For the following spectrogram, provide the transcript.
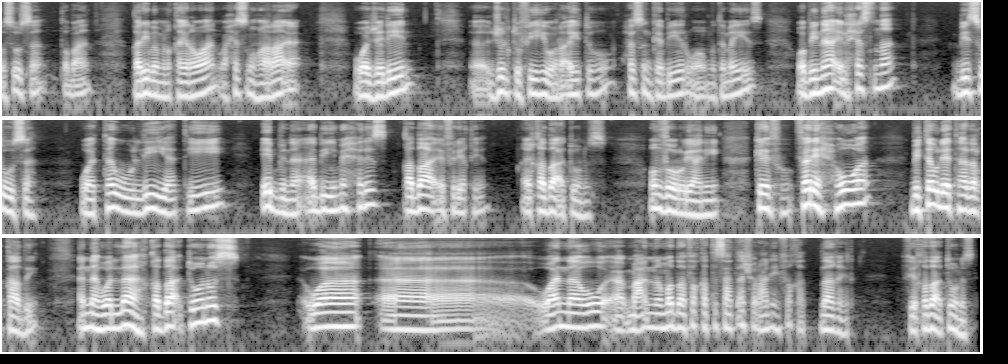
وسوسة طبعا قريبة من القيروان وحصنها رائع وجليل. جلت فيه ورأيته حصن كبير ومتميز. وبناء الحصن بسوسة. وتولية ابن أبي محرز قضاء إفريقيا أي قضاء تونس. انظروا يعني كيف فرح هو بتولية هذا القاضي أنه ولاه قضاء تونس و آه، وأنه مع أنه مضى فقط تسعة أشهر عليه فقط لا غير في قضاء تونس.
